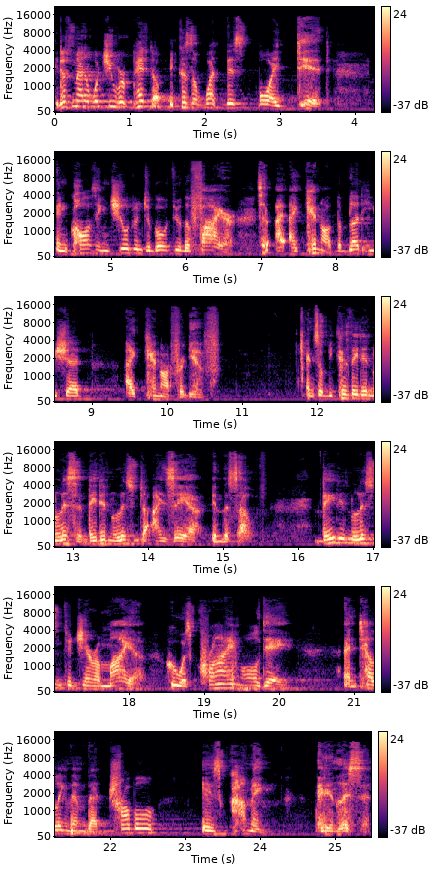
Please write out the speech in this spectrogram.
It doesn't matter what you repent of because of what this boy did in causing children to go through the fire. Said, I, I cannot, the blood he shed, I cannot forgive. And so because they didn't listen, they didn't listen to Isaiah in the south. They didn't listen to Jeremiah, who was crying all day and telling them that trouble is coming. They didn't listen.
